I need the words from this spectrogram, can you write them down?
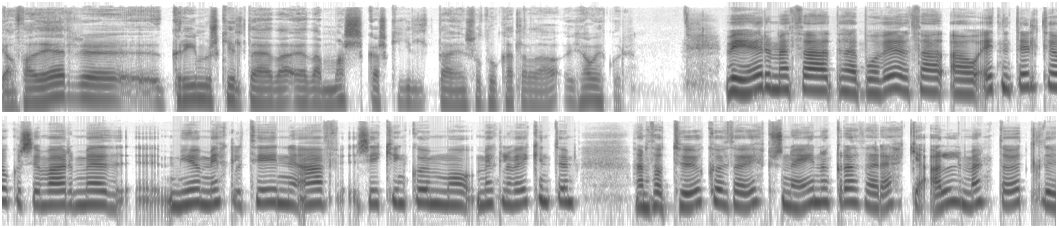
já það er uh, grímuskilda eða, eða maskaskilda eins og þú kallar það hjá ykkur. Við erum með það, það er búið að vera það á einni deltjáku sem var með eh, mjög miklu tíðni af síkingum og miklu veikindum, þannig þá tökum við það upp svona einangrað, það er ekki almennt á öllu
